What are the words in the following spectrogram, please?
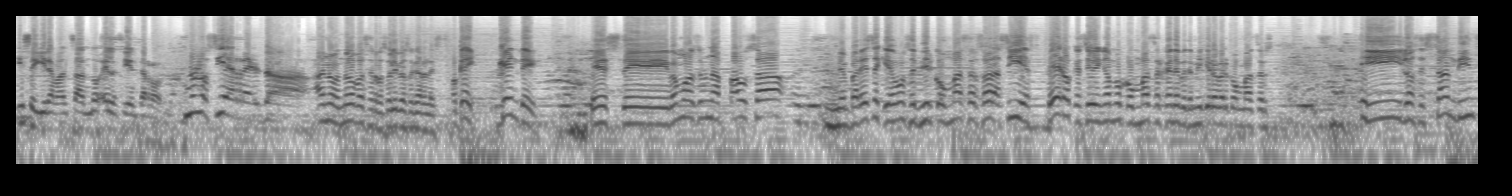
y seguir avanzando en la siguiente ronda. No lo cierres. no. Ah, no, no lo va a cerrar, solo iba a sacar al este. Ok, gente, este, vamos a hacer una pausa. Me parece que vamos a venir con Masters ahora sí. Espero que sí vengamos con Masters, gente, pero también quiero ver con Masters. Y los standings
